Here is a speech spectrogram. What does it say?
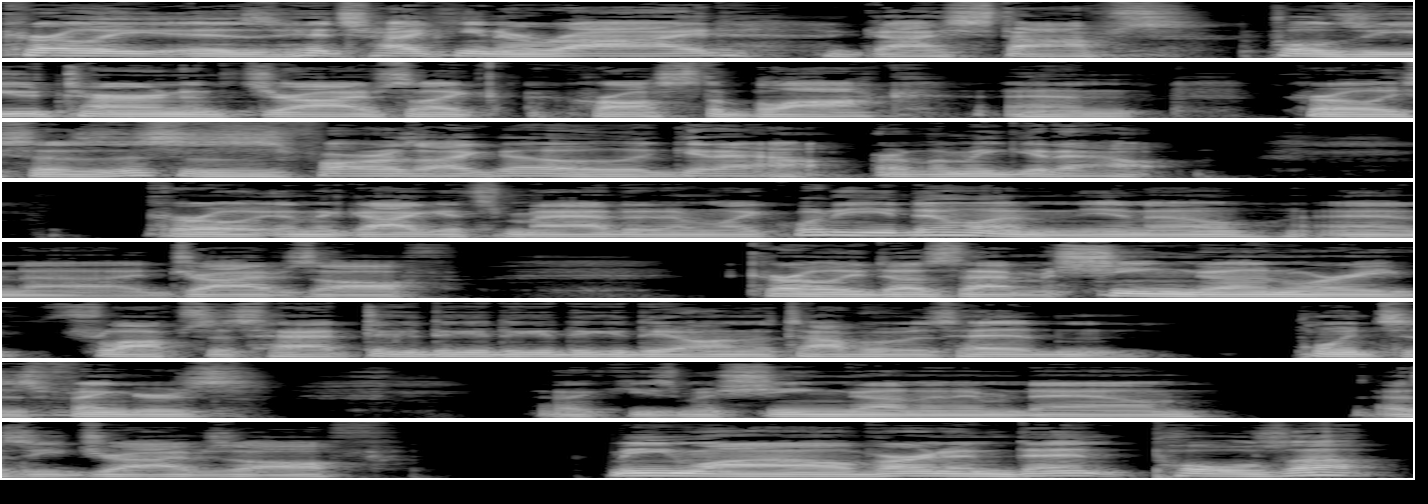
Curly is hitchhiking a ride. A guy stops, pulls a U turn, and drives like across the block. And Curly says, "This is as far as I go. Get out, or let me get out." Curly and the guy gets mad at him, like, "What are you doing?" You know, and uh, drives off. Curly does that machine gun where he flops his hat on the top of his head and points his fingers like he's machine gunning him down as he drives off. Meanwhile, Vernon Dent pulls up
